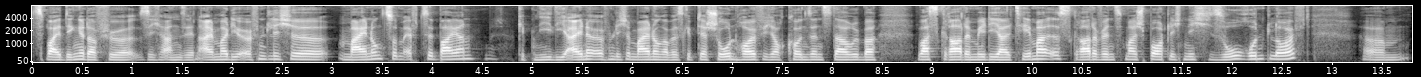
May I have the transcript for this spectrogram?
zwei Dinge dafür sich ansehen. Einmal die öffentliche Meinung zum FC Bayern. Es gibt nie die eine öffentliche Meinung, aber es gibt ja schon häufig auch Konsens darüber, was gerade medial Thema ist, gerade wenn es mal sportlich nicht so rund läuft. Ähm,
